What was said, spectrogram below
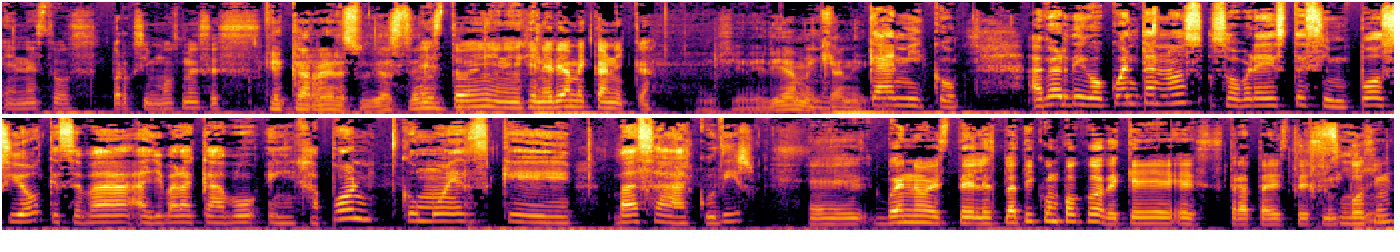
en estos próximos meses. ¿Qué carrera estudiaste? Estoy en ingeniería mecánica. Ingeniería mecánica. Mecánico. A ver, digo, cuéntanos sobre este simposio que se va a llevar a cabo en Japón. ¿Cómo es que vas a acudir? Eh, bueno, este, les platico un poco de qué es, trata este simposio.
